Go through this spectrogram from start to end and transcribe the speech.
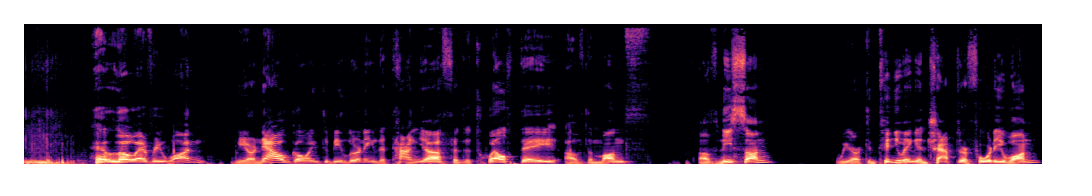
Hello, everyone. We are now going to be learning the Tanya for the 12th day of the month of Nisan. We are continuing in chapter 41.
